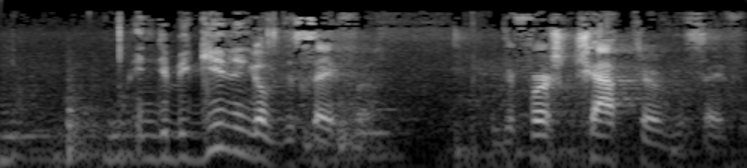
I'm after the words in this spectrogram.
in the beginning of the Sefer, in the first chapter of the Sefer.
